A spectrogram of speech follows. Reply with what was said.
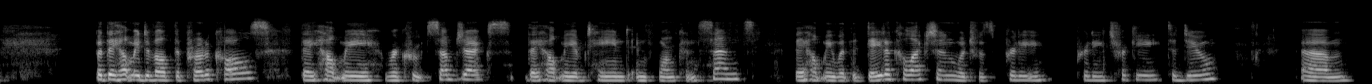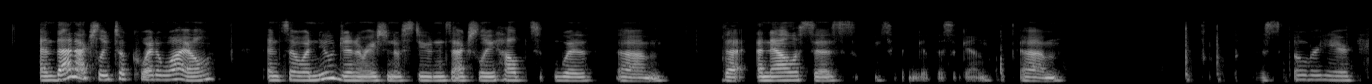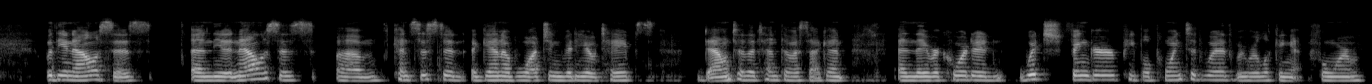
but they helped me develop the protocols. They helped me recruit subjects. They helped me obtain informed consent. They helped me with the data collection, which was pretty, pretty tricky to do. Um, and that actually took quite a while. And so a new generation of students actually helped with um, the analysis, let me see if I can get this again. Um, this over here with the analysis and the analysis um, consisted again of watching videotapes down to the 10th of a second and they recorded which finger people pointed with. We were looking at form,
